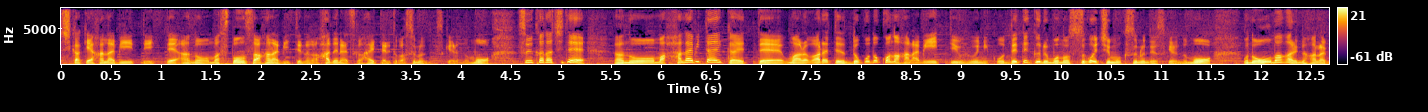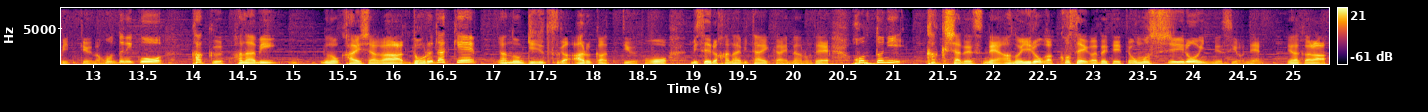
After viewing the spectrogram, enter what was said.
仕掛け花火って言って、あの、まあ、スポンサー花火っていうのが派手なやつが入ったりとかするんですけれども、そういう形で、あの、まあ、花火大会って、まあ、我々ってどこどこの花火っていう風にこう出てくるものをすごい注目するんですけれども、この大曲の花火っていうのは本当にこう、各花火の会社がどれだけあの技術があるかっていうのを見せる花火大会なので、本当に各社ですね、あの色が個性が出ていて面白いんですよね。だから、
